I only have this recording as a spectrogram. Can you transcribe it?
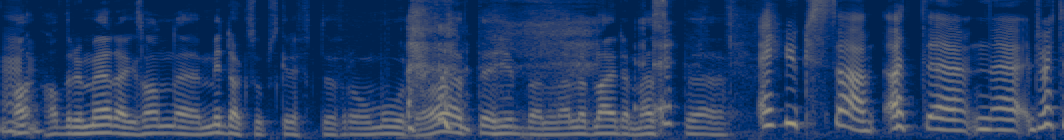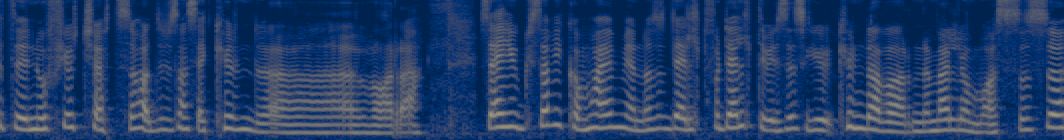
Mm. Hadde du med deg sånn eh, middagsoppskrifter fra mor da, etter hybelen, eller ble det mest eh... Jeg husker at uh, Du vet at i Nordfjord Kjøtt så hadde du sånn sekundervare. Så jeg husker vi kom hjem igjen, og så delt, fordelte vi disse sekundervarene mellom oss. Og så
